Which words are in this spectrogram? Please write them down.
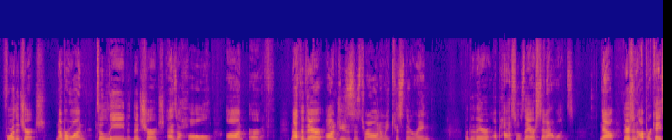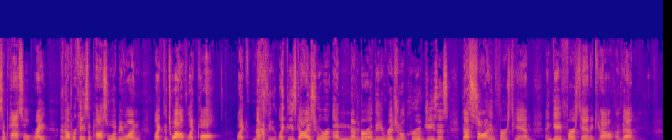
for the church. Number one, to lead the church as a whole on earth. Not that they're on Jesus' throne and we kiss their ring, but that they're apostles. They are sent out ones. Now, there's an uppercase apostle, right? An uppercase apostle would be one like the 12, like Paul, like Matthew, like these guys who were a member of the original crew of Jesus that saw him firsthand and gave firsthand account of them.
